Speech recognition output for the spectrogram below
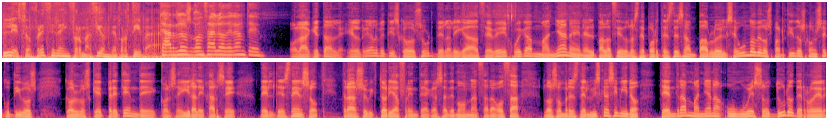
les ofrece la información deportiva. Carlos Gonzalo, adelante. Hola, ¿qué tal? El Real Betisco Sur de la Liga ACB juega mañana en el Palacio de los Deportes de San Pablo el segundo de los partidos consecutivos con los que pretende conseguir alejarse del descenso. Tras su victoria frente a Casa de Mona Zaragoza, los hombres de Luis Casimiro tendrán mañana un hueso duro de roer,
